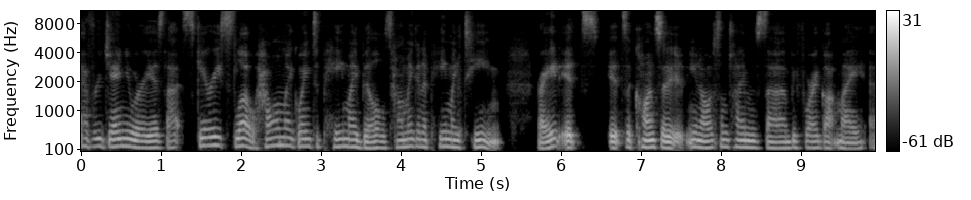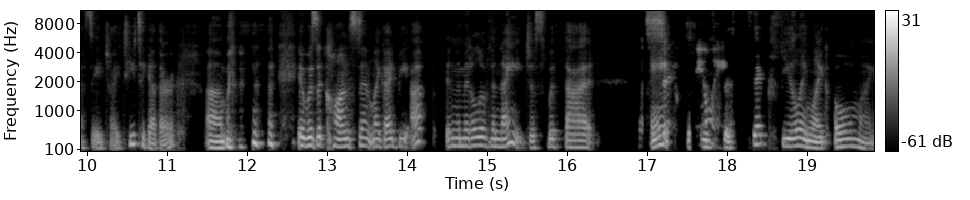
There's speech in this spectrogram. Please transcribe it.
every january is that scary slow. How am i going to pay my bills? How am i going to pay my team right? It's it's a constant you know sometimes uh, before i got my shit together um, it was a constant like i'd be up in the middle of the night just with that angst, sick feeling. sick feeling like oh my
